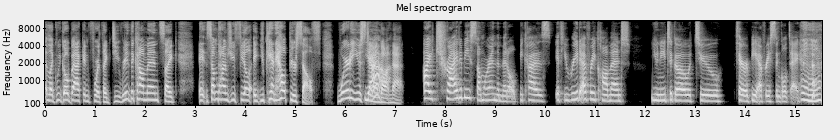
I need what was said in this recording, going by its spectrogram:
And, Like we go back and forth. Like, do you read the comments? Like, it, sometimes you feel it, you can't help yourself. Where do you stand Yeah. on that? I try to be somewhere in the middle because if you read every comment, you need to go to therapy every single day. Mhm.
